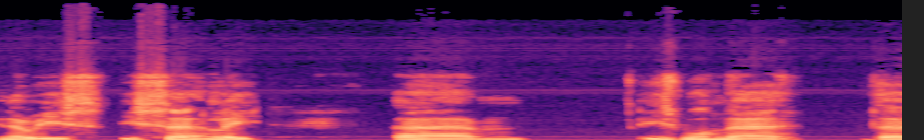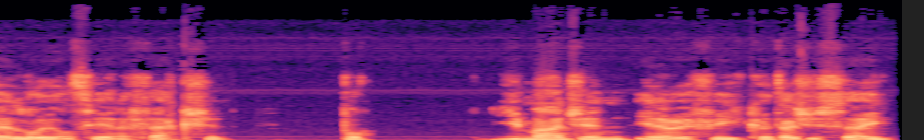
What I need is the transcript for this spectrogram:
you know he's he's certainly um, he's won their their loyalty and affection. You imagine, you know, if he could, as you say,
